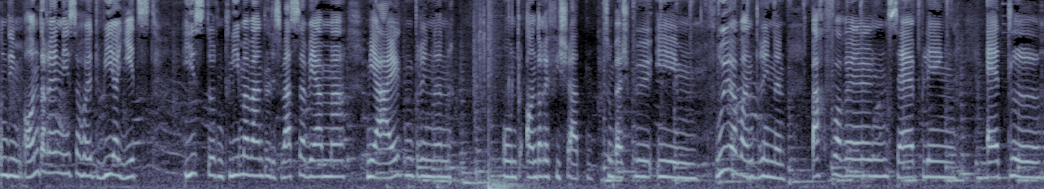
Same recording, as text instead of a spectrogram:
und im anderen ist er halt, wie er jetzt ist, durch den Klimawandel, das Wasser wärmer, mehr Algen drinnen und andere Fischarten. Zum Beispiel im Frühjahr waren drinnen Bachforellen, Saibling, Eitel,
